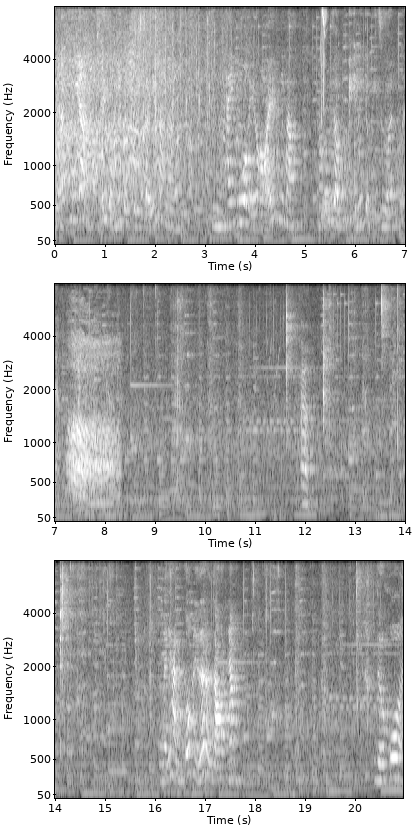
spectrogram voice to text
Mình đã nghĩ là nó sẽ giống như kiểu chuối sấy mà mà mình hay mua cái gói nhưng mà nó không giống vị nó kiểu vị dừa ấy mọi người ạ. Ừ. mấy cái hàn quốc này rất là giòn nha. Dừa khô này.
